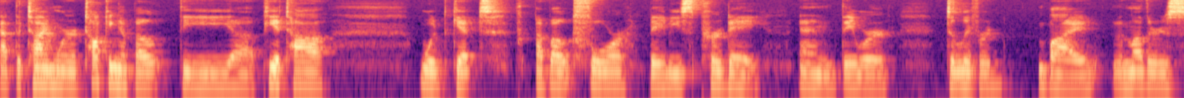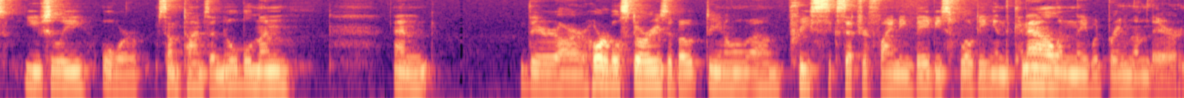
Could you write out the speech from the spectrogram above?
at the time we're talking about, the uh, Pietà would get about four babies per day, and they were delivered by the mothers usually, or sometimes a nobleman. And there are horrible stories about you know um, priests etc. finding babies floating in the canal, and they would bring them there.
